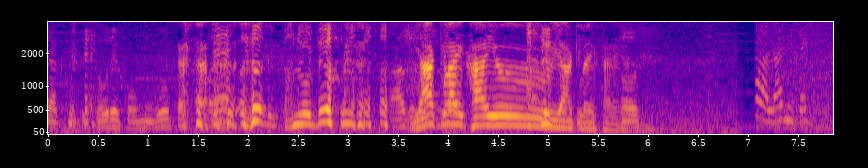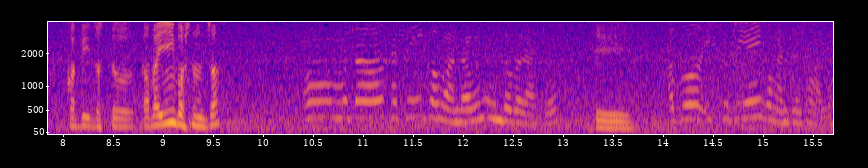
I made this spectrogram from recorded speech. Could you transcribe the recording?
यादको त्यो थोरै खुवाउनु भयो याकलाई खायो याकलाई खायो। हवस्। होला कति जस्तो तपाईँ यहीँ बस्नुहुन्छ? अँ, म त खासै यहीँको भन्दा पनि उँधोबाट आएको ए। अब यस्तो चाहिँ यहीँको मान्छे थाहा होला।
